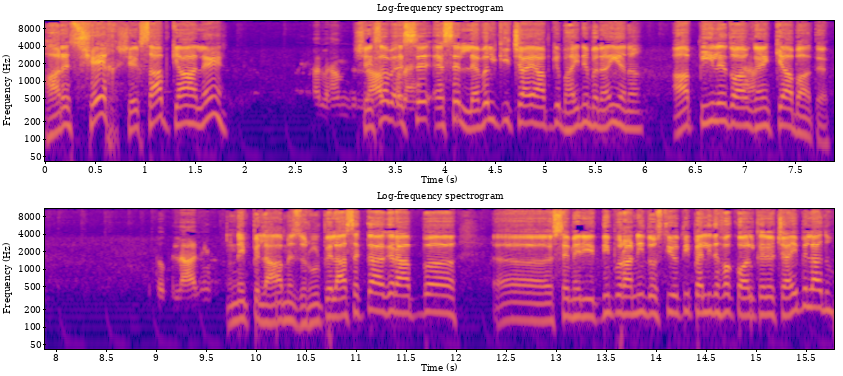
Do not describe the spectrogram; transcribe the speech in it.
हारिस शेख? शेख साहब क्या हाल है? शेख साहब ऐसे ऐसे लेवल की चाय आपके भाई ने बनाई है ना? आप पी लें तो आप कहें क्या बात है? तो पिला दें। नहीं पिला मैं ज़रूर पिला सकता अगर आप अ, से मेरी इतनी पुरानी दोस्ती होती पहली दफ़ा कॉल करे चाय पिला दूँ?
